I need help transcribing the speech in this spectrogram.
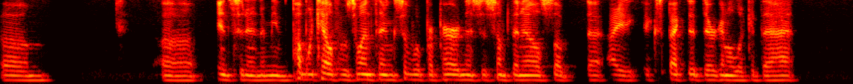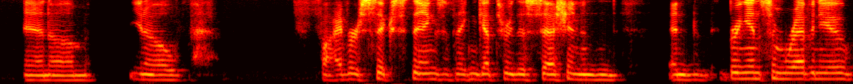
um, uh, incident. I mean, public health was one thing, civil preparedness is something else. So I expect that they're going to look at that. And, um, you know, five or six things if they can get through this session and and bring in some revenue.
